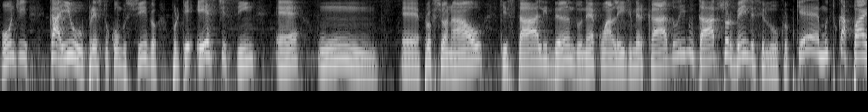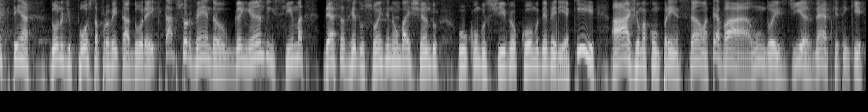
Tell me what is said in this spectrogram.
onde caiu o preço do combustível, porque este sim é um é, profissional que está lidando né, com a lei de mercado e não está absorvendo esse lucro, porque é muito capaz que tenha dono de posto aproveitador aí que está absorvendo, ganhando em cima dessas reduções e não baixando o combustível como deveria. Que haja uma compreensão, até vá um, dois dias, né? Porque tem que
